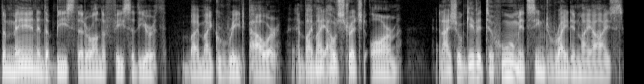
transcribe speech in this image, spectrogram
the man and the beast that are on the face of the earth, by my great power, and by my outstretched arm, and I shall give it to whom it seemed right in my eyes.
